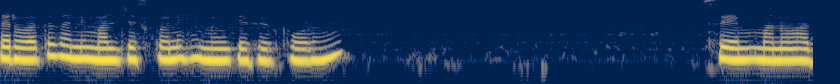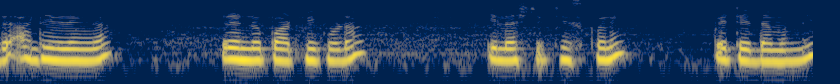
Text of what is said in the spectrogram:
తర్వాత దాన్ని మళ్ళీ చేసుకొని హెమ్మింగ్ చేసేసుకోవడమే. సేమ్ మనం అదే అదేవిధంగా రెండో పార్ట్ని కూడా ఇలా స్టిచ్ చేసుకొని పెట్టేద్దామండి.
